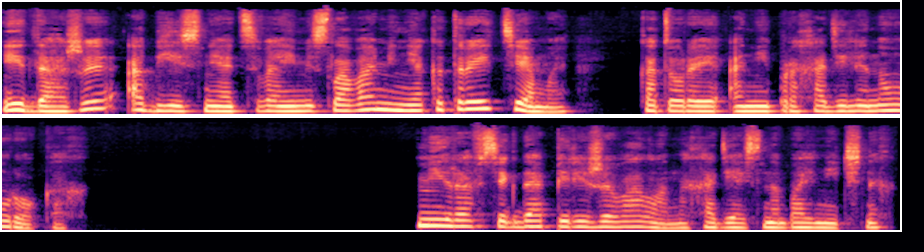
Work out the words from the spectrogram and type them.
и даже объяснять своими словами некоторые темы, которые они проходили на уроках. Мира всегда переживала, находясь на больничных,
